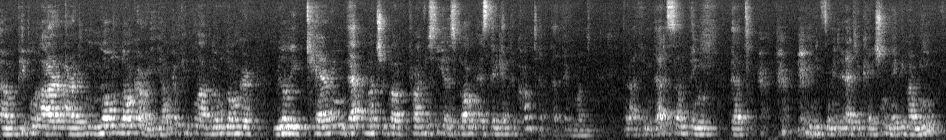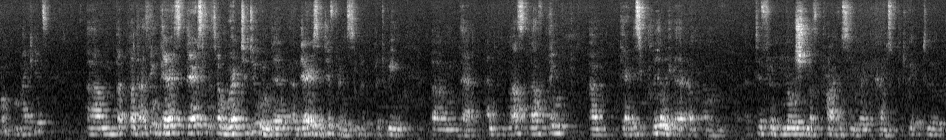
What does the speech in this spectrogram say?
um, people are, are no longer, or younger people are no longer really caring that much about privacy as long as they get the content that they want. And I think that is something that maybe needs some education, maybe by me, from my kids. Um, but, but I think there's, there's some work to do, and, there, and there is a difference between um, that. And last, last thing, um, there is clearly a, a, um, a different notion of privacy when it comes between, to,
